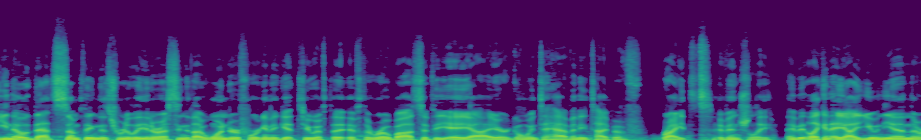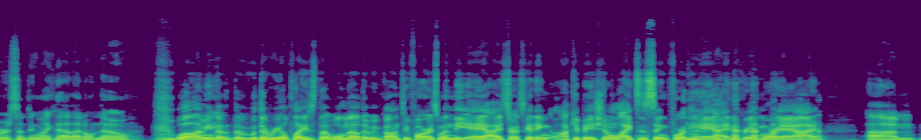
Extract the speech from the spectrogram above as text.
You know, that's something that's really interesting that I wonder if we're going to get to if the if the robots, if the AI are going to have any type of rights eventually. Maybe like an AI union or something like that. I don't know. Well, I mean, the, the, the real place that we'll know that we've gone too far is when the AI starts getting occupational licensing for the AI to create more AI. Um,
